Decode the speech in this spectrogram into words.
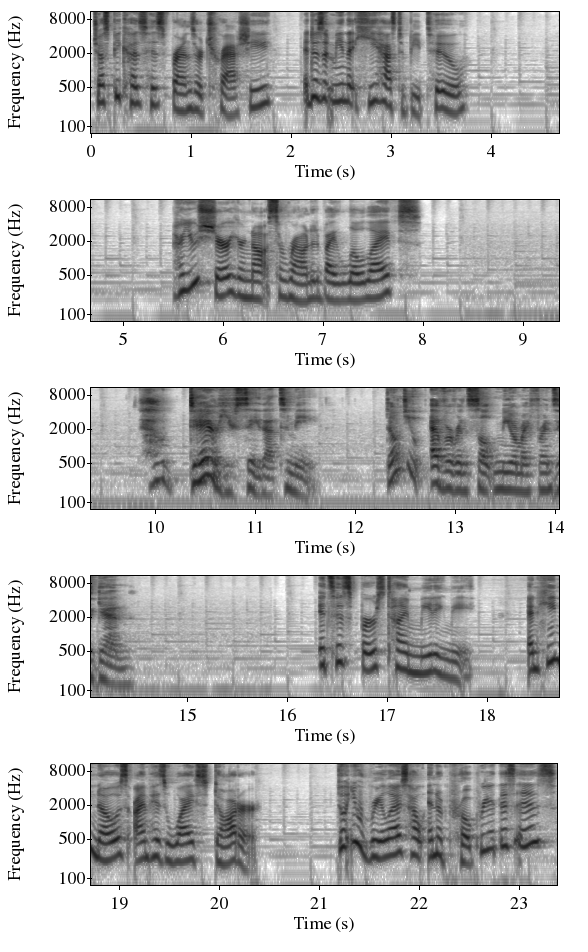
Just because his friends are trashy, it doesn't mean that he has to be too. Are you sure you're not surrounded by lowlifes? How dare you say that to me? Don't you ever insult me or my friends again. It's his first time meeting me, and he knows I'm his wife's daughter. Don't you realize how inappropriate this is?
